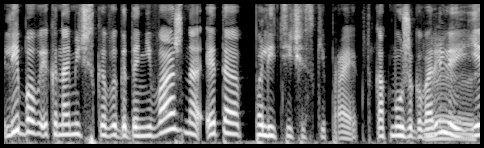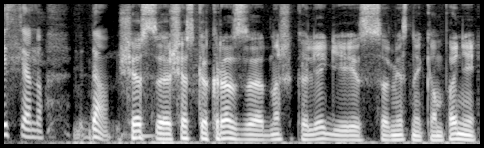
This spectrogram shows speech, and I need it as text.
Либо экономическая выгода не важна, важно, это политический проект. Как мы уже говорили, да. есть оно. Да. Сейчас, сейчас как раз наши коллеги из совместной компании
